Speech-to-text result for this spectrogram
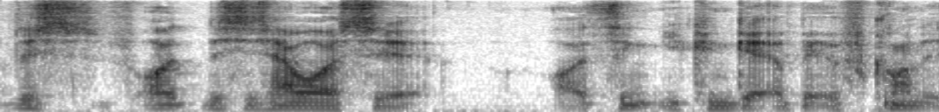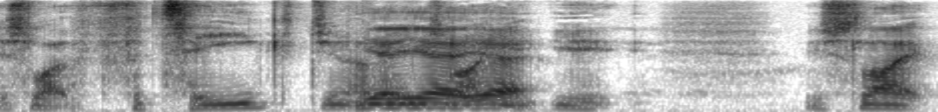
this. I, this is how I see it. I think you can get a bit of kind of it's like fatigue. Do you know? What Yeah, I mean? yeah, it's like yeah. You, you, it's like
